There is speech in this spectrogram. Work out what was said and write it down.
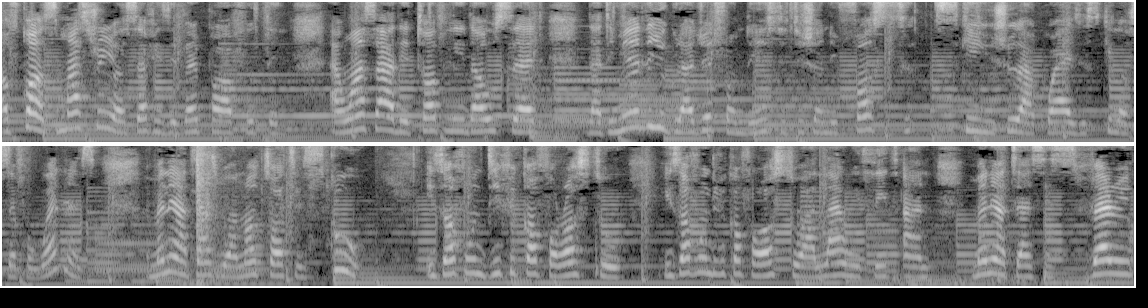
of course, mastering yourself is a very powerful thing. I once had a thought leader who said that immediately you graduate from the institution, the first skill you should acquire is the skill of self awareness. And many times we are not taught in school. It's often difficult for us to it's often difficult for us to align with it. And many times it's very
